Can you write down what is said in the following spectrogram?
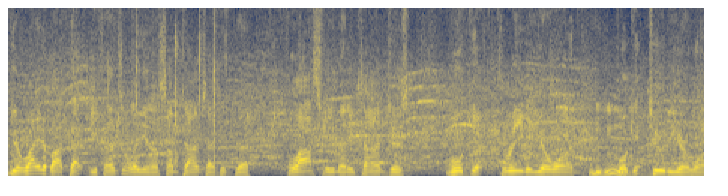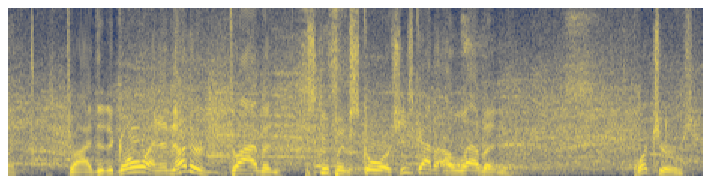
You're right about that defensively. You know, sometimes I think the philosophy many times is we'll get three to your one. Mm-hmm. We'll get two to your one. Drive to the goal and another drive and scoop and score. She's got 11. Borchers.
